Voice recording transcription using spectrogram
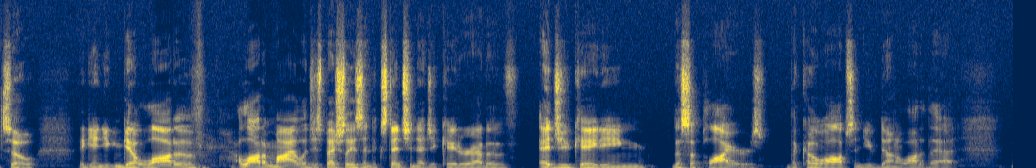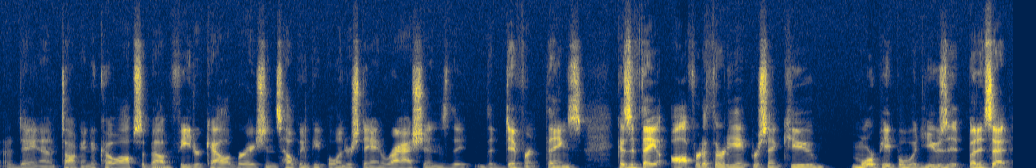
So again, you can get a lot of a lot of mileage, especially as an extension educator, out of educating the suppliers, the co-ops, and you've done a lot of that. Uh, Dana, talking to co-ops about feeder calibrations, helping people understand rations, the the different things. Because if they offered a 38% cube, more people would use it. But it's that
